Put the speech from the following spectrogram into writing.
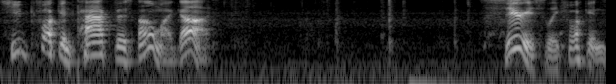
She fucking packed this. Oh my god. Seriously, fucking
